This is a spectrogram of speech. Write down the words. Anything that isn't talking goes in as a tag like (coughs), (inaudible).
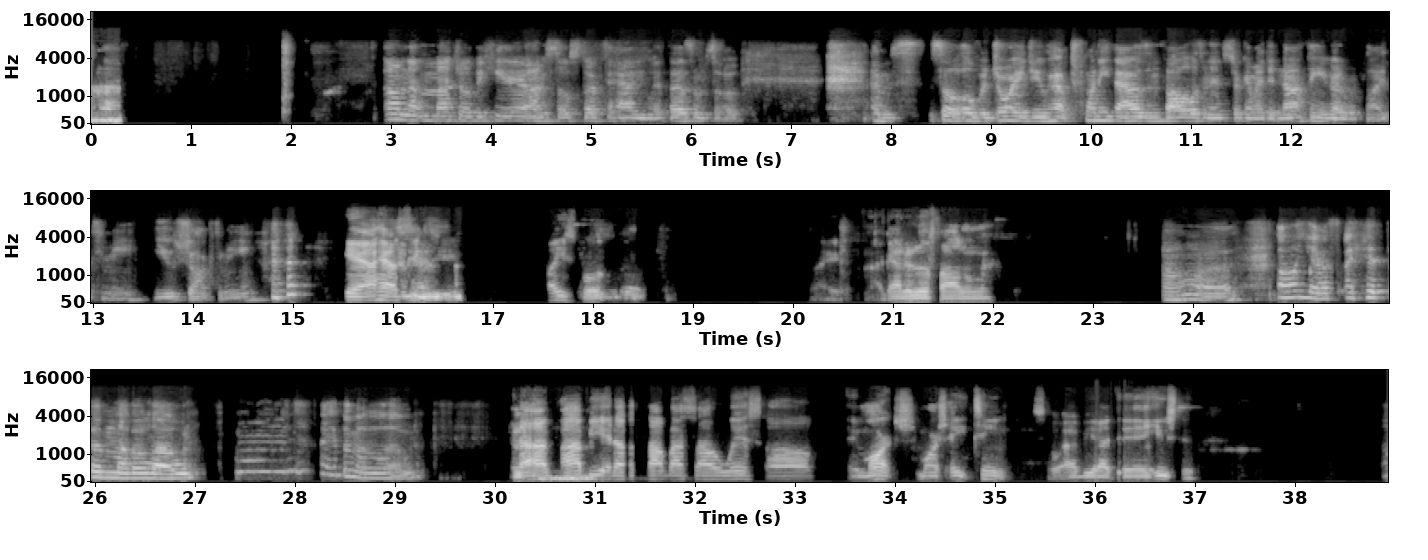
Oh, not much over here. I'm so stoked to have you with us. I'm so I'm so overjoyed. You have 20,000 followers on Instagram. I did not think you were going to reply to me. You shocked me. (laughs) yeah, I have Facebook. Like, I got a little following. Oh, oh yes, I hit the mother load. Mm, I hit the mother load. And I I'll be at uh, South by Southwest uh in March, March 18th. So I'll be out there in Houston.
